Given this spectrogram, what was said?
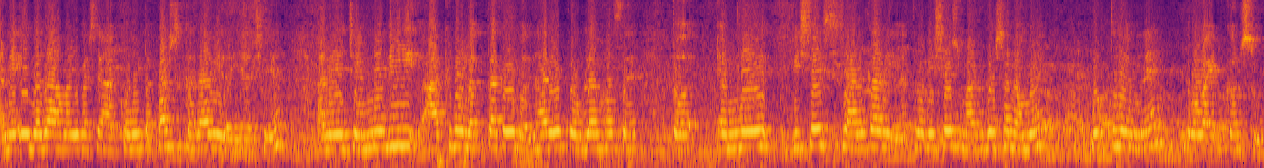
અને એ બધા અમારી પાસે આંખોની તપાસ કરાવી રહ્યા છીએ અને જેમને બી આંખને લગતા કંઈ વધારે પ્રોબ્લેમ હશે, તો એમને વિશેષ જાણકારી અથવા વિશેષ માર્ગદર્શન અમે પૂરતું એમને પ્રોવાઈડ કરશું.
